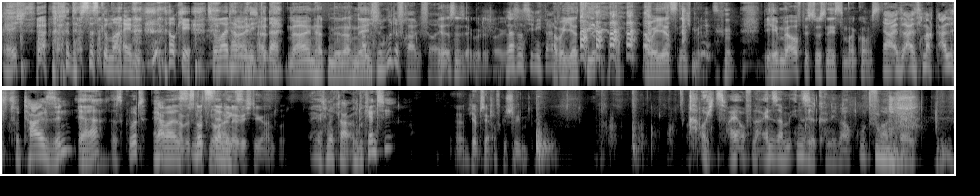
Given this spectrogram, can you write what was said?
Echt? Das ist gemein. Okay, soweit haben wir nicht hat- gedacht. Nein, hatten wir noch Aber das nicht. ist eine gute Frage für euch. Ja, ist eine sehr gute Frage. Lass uns die nicht beantworten. Aber jetzt, nicht- aber jetzt nicht mehr. Die heben wir auf, bis du das nächste Mal kommst. Ja, also es macht alles total Sinn. Ja, das ist gut. Ja. aber Aber es es nutzt gibt nur ja eine nichts. richtige Antwort. Ist mir klar. Und du kennst sie? Ja, ich habe sie aufgeschrieben. Euch zwei auf einer einsamen Insel könnte ich mir auch gut vorstellen.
